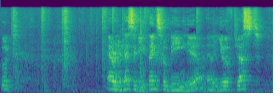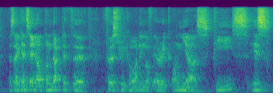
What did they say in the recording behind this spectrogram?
Good. Aaron Cassidy, thanks for being here. Uh, you have just, as I can say now, conducted the first recording of Erik Oña's piece, his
